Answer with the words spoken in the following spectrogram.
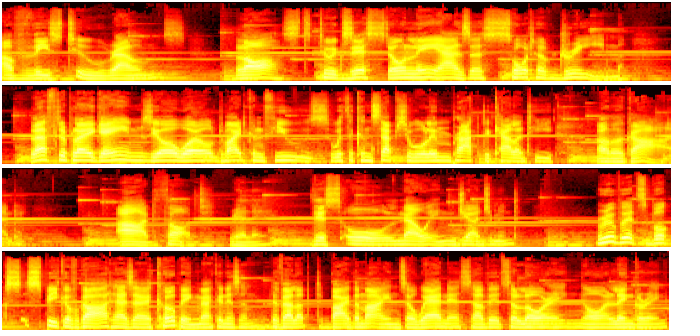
of these two realms, lost to exist only as a sort of dream. Left to play games your world might confuse with the conceptual impracticality of a god. Odd thought, really, this all knowing judgment. Rupert's books speak of God as a coping mechanism developed by the mind's awareness of its alluring or lingering,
